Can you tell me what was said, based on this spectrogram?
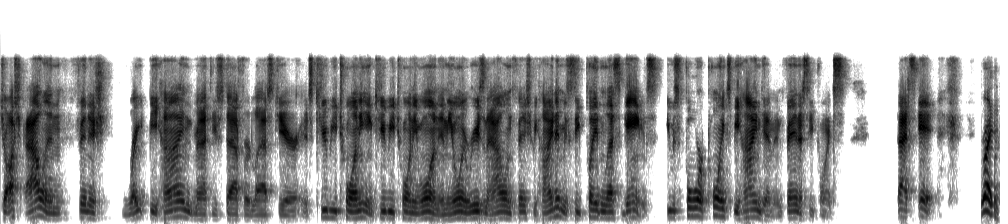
Josh Allen finished right behind Matthew Stafford last year. It's QB 20 and QB 21. And the only reason Allen finished behind him is he played in less games. He was four points behind him in fantasy points. That's it. Right.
